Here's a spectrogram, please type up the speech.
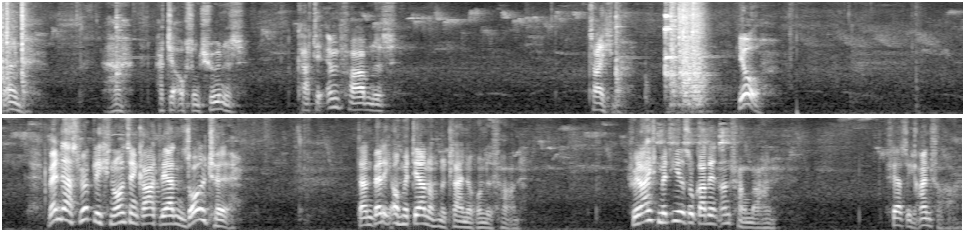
Vor allem ja, hat ja auch so ein schönes KTM-farbenes Zeichen. Jo. Wenn das wirklich 19 Grad werden sollte, dann werde ich auch mit der noch eine kleine Runde fahren. Vielleicht mit ihr sogar den Anfang machen. Fährt sich einfacher.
